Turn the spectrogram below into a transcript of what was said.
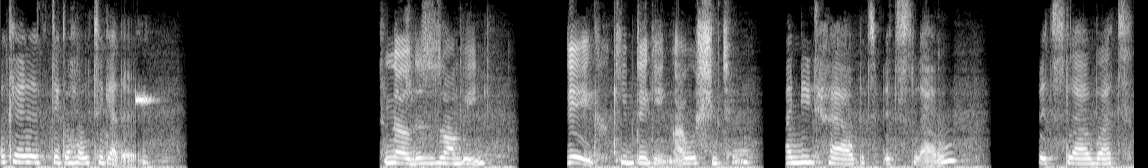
Okay, let's dig a hole together. No, there's a zombie. Dig. Keep digging. I will shoot him. I need help. It's a bit slow. A bit slow, but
